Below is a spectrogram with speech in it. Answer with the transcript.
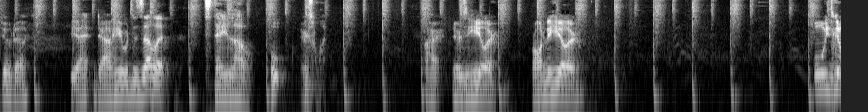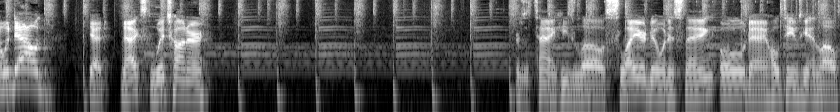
Joe Duck. Yeah, down here with the zealot. Stay low. Oh, there's one. All right, there's a healer. We're on the healer. Oh, he's going down. Dead. Next, witch hunter. There's a tank. He's low. Slayer doing his thing. Oh, dang. Whole team's getting low.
